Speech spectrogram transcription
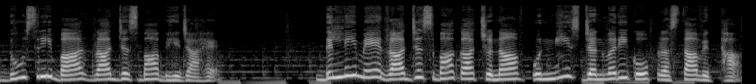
दूसरी बार राज्यसभा भेजा है। दिल्ली में राज्यसभा का चुनाव 19 जनवरी को प्रस्तावित था।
